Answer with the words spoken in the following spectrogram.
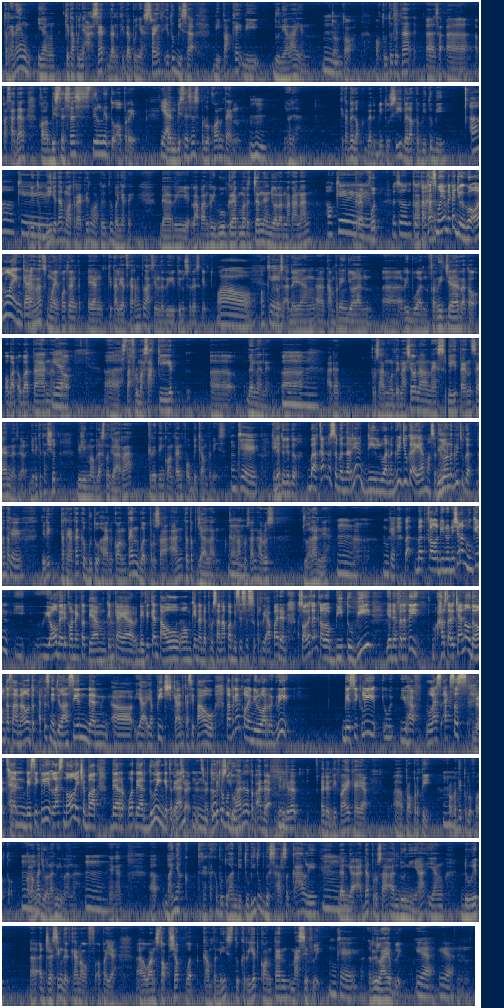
ternyata yang yang kita punya aset dan kita punya strength itu bisa dipakai di dunia lain. Contoh, waktu itu kita uh, uh, apa sadar kalau businesses still need to operate Iya. dan businesses perlu konten. Mhm. Ya udah, kita belok dari B2C belok ke B2B. Ah, Oke. B2B kita motretin waktu itu banyak deh. Dari 8000 Grab merchant yang jualan makanan, Oke. GrabFood. Betul betul. Rata-rata- Karena kan semuanya mereka juga go online kan. karena semua foto yang yang kita lihat sekarang tuh hasil dari tim Suryascape. Wow. Oke. Terus ada yang uh, company yang jualan uh, ribuan furniture atau obat-obatan Iya. atau uh, staf rumah sakit uh, dan lain-lain. Uh, Hmm. Ada perusahaan multinasional, Nestle, Tencent dan segala. Jadi kita shoot di 15 negara creating content for big companies. Oke. Kayak Dan- gitu-gitu. Bahkan sebenarnya di luar negeri juga ya maksudnya. Di luar negeri juga tetap. Oke. Jadi ternyata kebutuhan konten buat perusahaan tetap jalan Hmm. karena perusahaan harus jualan ya. Nah, Oke, but, but kalau di Indonesia kan mungkin we all very connected ya. Mungkin kayak David kan tahu oh mungkin ada perusahaan apa, bisnisnya seperti apa dan soalnya kan kalau B2B ya definitely harus ada channel dong ke sana untuk at least ngejelasin dan uh, ya ya pitch kan kasih tahu. Tapi kan kalau yang di luar negeri basically you have less access That's right. and basically less knowledge about their what they are doing gitu That's kan. right, that's Mm-mm. right. Tuh Tapi kebutuhannya tetap ada. Hmm. Jadi kita identify kayak uh, property. Hmm. Property perlu foto. Kalau nggak jualan gimana? Ya kan? Uh, banyak ternyata kebutuhan B2B itu besar sekali Hmm. dan nggak ada perusahaan dunia yang do it uh, addressing that kind of apa ya uh, one stop shop buat companies to create content massively? Oke. reliably. Iya, iya.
